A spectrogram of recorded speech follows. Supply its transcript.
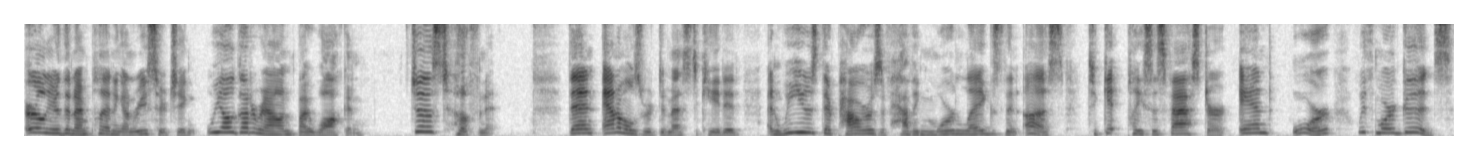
earlier than I'm planning on researching, we all got around by walking, just hoofing it. Then animals were domesticated, and we used their powers of having more legs than us to get places faster and or with more goods.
